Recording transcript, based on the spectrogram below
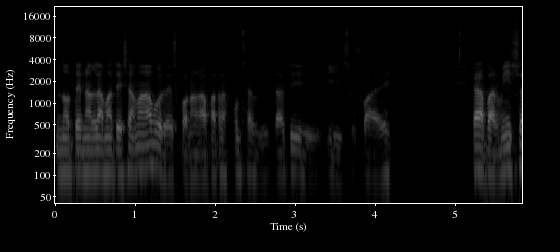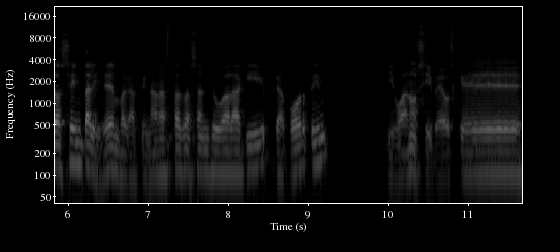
no tenen la mateixa mà, pues, és quan agafa responsabilitat i, i s'ho fa ell. Clar, per mi això és ser intel·ligent, perquè al final estàs deixant jugar l'equip, que aportin, i bueno, si veus que,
